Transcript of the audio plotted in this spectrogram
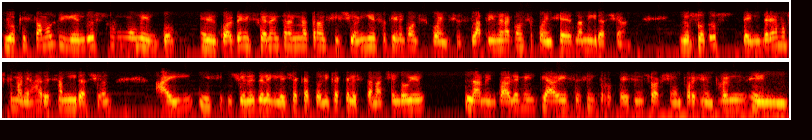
Lo que estamos viviendo es un momento en el cual Venezuela entra en una transición y eso tiene consecuencias. La primera consecuencia es la migración. Nosotros tendremos que manejar esa migración hay instituciones de la Iglesia Católica que le están haciendo bien, lamentablemente a veces entropecen su acción. Por ejemplo, en,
